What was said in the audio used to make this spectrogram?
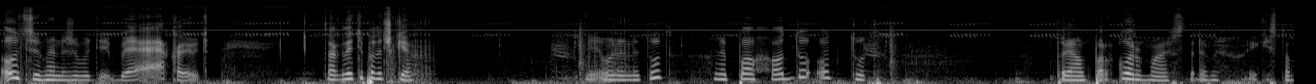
Оці в мене животі бекають. Так, де ті падачки? Ні, вони не тут. Не походу от тут. Прям паркур майстерами. Якісь там.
